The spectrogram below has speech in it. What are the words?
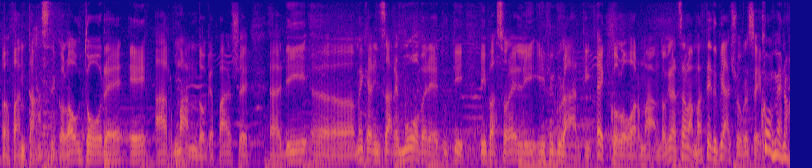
eh, fantastico. L'autore è Armando, capace eh, di eh, meccanizzare e muovere tutti i pastorelli, i figuranti. Eccolo Armando, grazie a mamma. A te ti piace un presepio? Come no?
